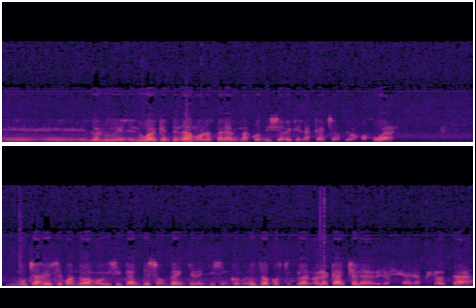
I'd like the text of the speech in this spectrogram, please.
eh, los, en el lugar que entrenamos no están las mismas condiciones que en las canchas donde vamos a jugar. Muchas veces cuando vamos visitantes son 20, 25 minutos, acostumbrarnos a la cancha, a la velocidad de la pelota,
